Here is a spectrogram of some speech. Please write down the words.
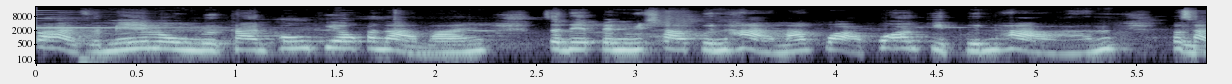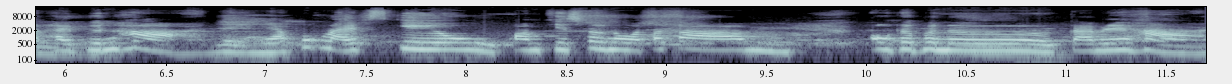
ก็อาจจะไม่ลงลึกการท่องเที่ยวขนาดนั้น จะเรียนเป็นวิชาพื้นฐานมากกว่า พวกอังกฤษพื้นฐาน ภาษาไทยพื้นฐานอะไรเงี้ยพวกไลฟ์สกิลความคิดเชิงนวัตกรรมองค์เทอร์เพเนอร์การบริหาร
